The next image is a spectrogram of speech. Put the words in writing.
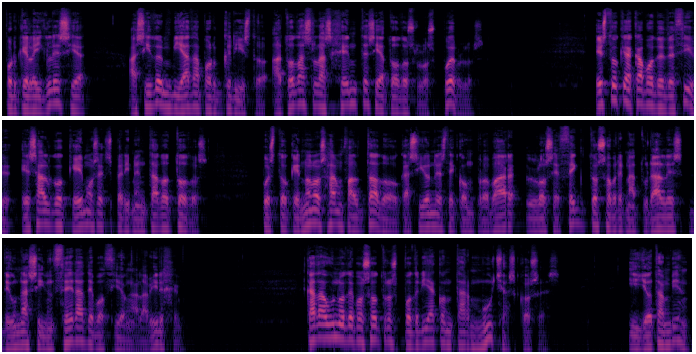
porque la Iglesia ha sido enviada por Cristo a todas las gentes y a todos los pueblos. Esto que acabo de decir es algo que hemos experimentado todos, puesto que no nos han faltado ocasiones de comprobar los efectos sobrenaturales de una sincera devoción a la Virgen. Cada uno de vosotros podría contar muchas cosas, y yo también.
